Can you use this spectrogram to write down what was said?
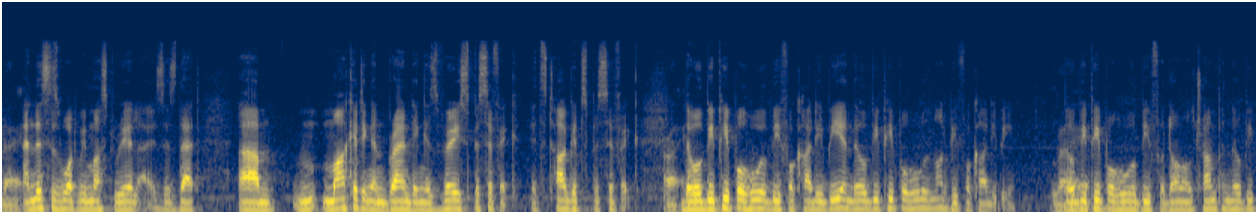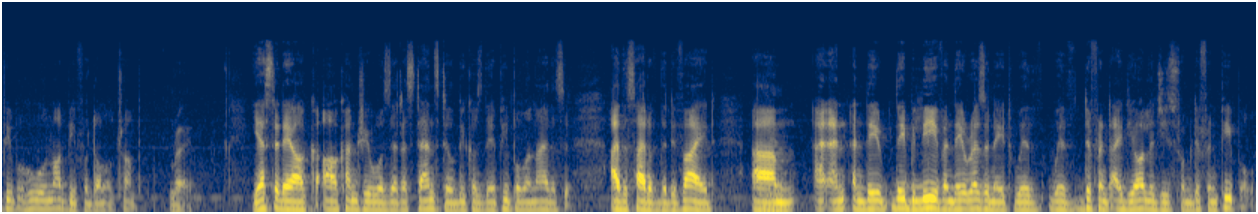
Right. And this is what we must realize is that um, marketing and branding is very specific. It's target specific. Right. There will be people who will be for Cardi B and there will be people who will not be for Cardi B. There will be people who will be for Donald Trump and there will be people who will not be for Donald Trump. right. Yesterday, our, our country was at a standstill because there are people on either, either side of the divide, um, and, and they, they believe and they resonate with, with different ideologies from different people.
